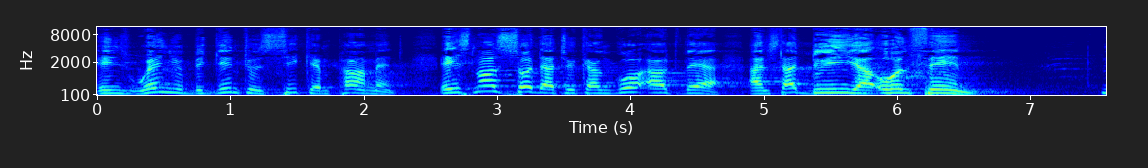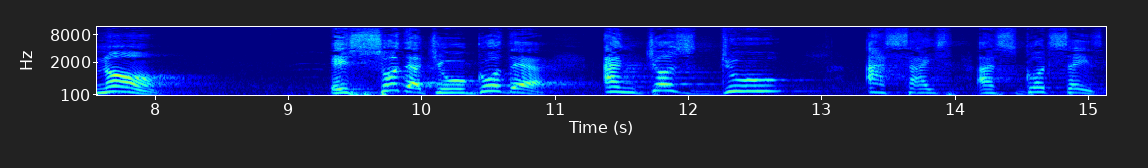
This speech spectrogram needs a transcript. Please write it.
in when you begin to seek empowerment. It's not so that you can go out there and start doing your own thing. No. It's so that you will go there and just do as I, as God says.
